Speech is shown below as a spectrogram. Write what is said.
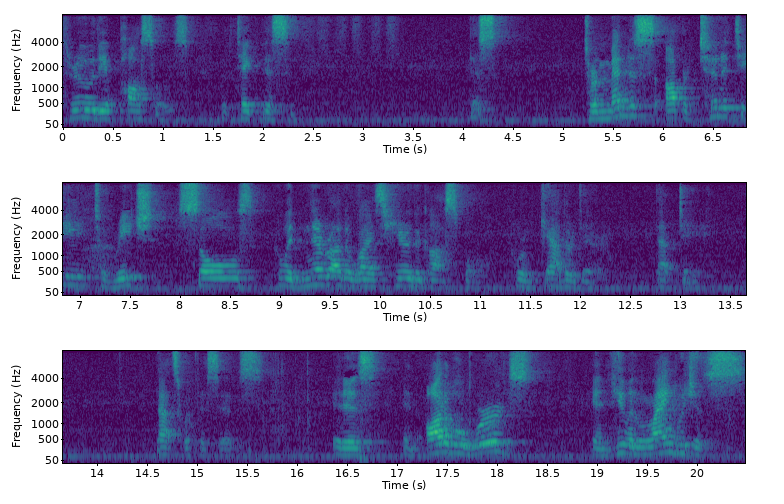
through the apostles, would take this, this tremendous opportunity to reach souls who would never otherwise hear the gospel, who were gathered there that day. That's what this is. It is in audible words, in human languages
